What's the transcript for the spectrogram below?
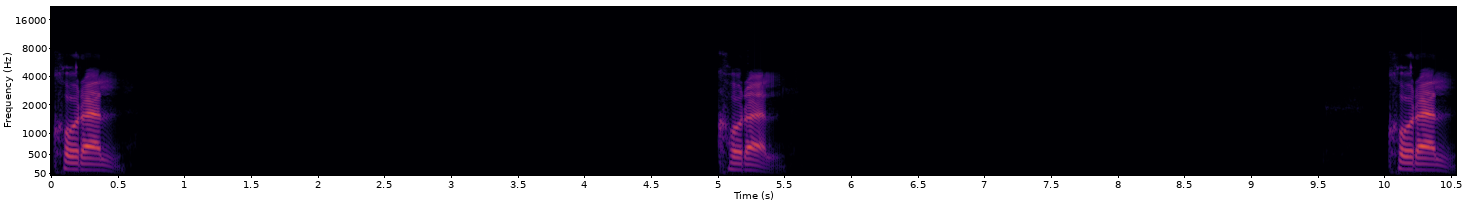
coral. Coral. Coral.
